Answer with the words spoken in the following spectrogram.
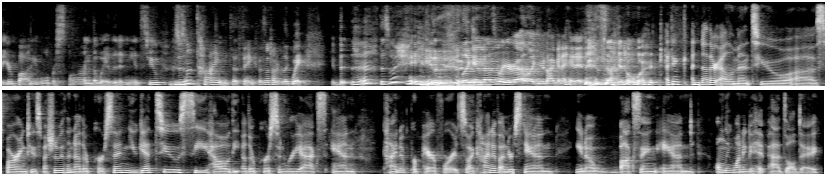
that your body will respond the way that it needs to. Because there's not time to think. There's not time to be like, wait, th- huh, this way. Like if that's where you're at, like you're not going to hit it. It's not going to work. I think another element to uh, sparring too, especially with another person, you get to see how the other person reacts and kind of prepare for it. So I kind of understand, you know, boxing and only wanting to hit pads all day.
